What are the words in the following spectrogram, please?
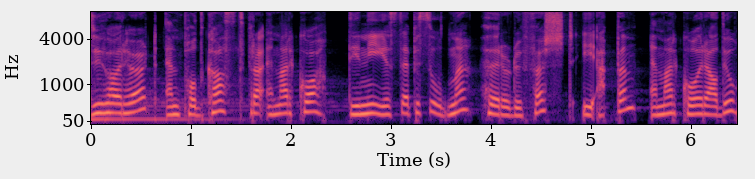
Du har hørt en podkast fra NRK. De nyeste episodene hører du først i appen NRK Radio.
